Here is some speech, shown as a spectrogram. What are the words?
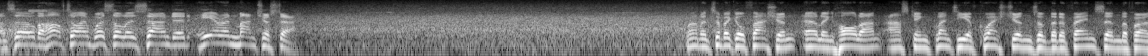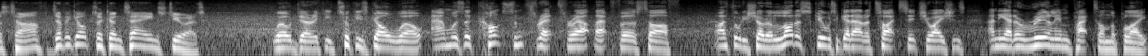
And so the half-time whistle is sounded here in Manchester. Well, in typical fashion, Erling Haaland asking plenty of questions of the defence in the first half. Difficult to contain, Stuart. Well, Derek, he took his goal well and was a constant threat throughout that first half. I thought he showed a lot of skill to get out of tight situations and he had a real impact on the plate.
